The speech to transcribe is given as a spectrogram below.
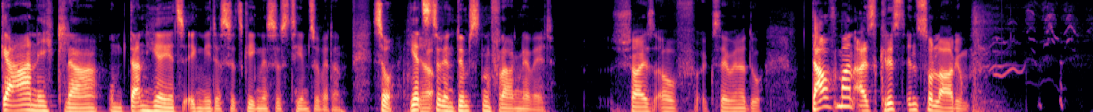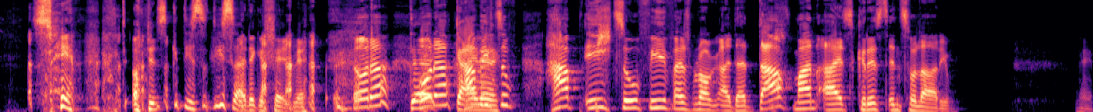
gar nicht klar, um dann hier jetzt irgendwie das jetzt gegen das System zu wettern. So, jetzt Ja. zu den dümmsten Fragen der Welt. Scheiß auf Xavier Nadeau. Darf man als Christ ins Solarium? Sehr. Oh, das, die, die Seite gefällt mir. Oder? Der Oder? Hab geile- ich, zu, hab ich zu viel versprochen, Alter? Darf man als Christ ins Solarium? Nee,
